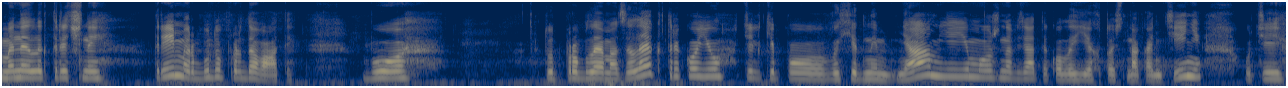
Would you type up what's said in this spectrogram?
У мене електричний тример буду продавати, бо тут проблема з електрикою, тільки по вихідним дням її можна взяти, коли є хтось на кантині, у тій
